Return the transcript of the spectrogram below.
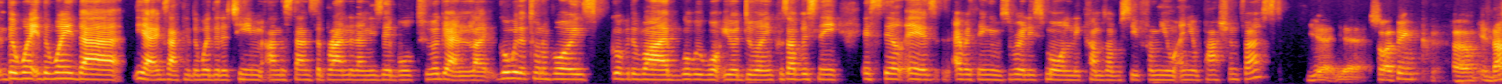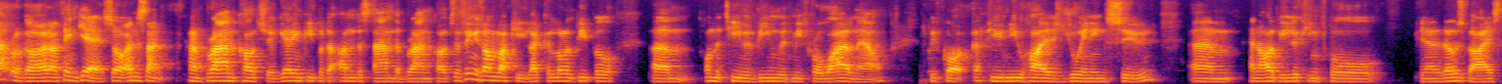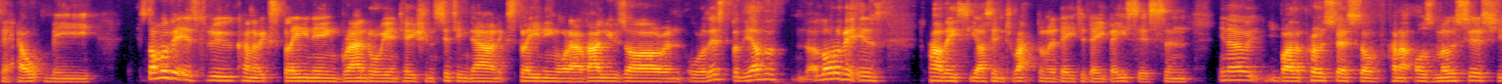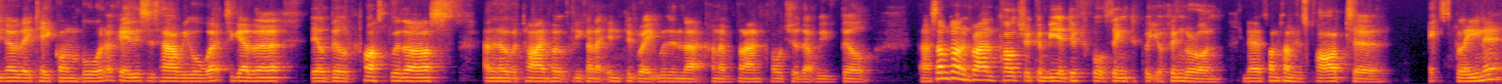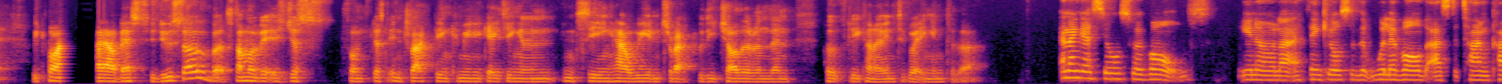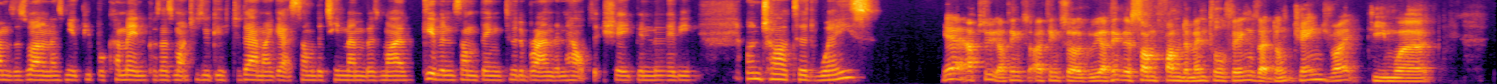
the, way the way that yeah exactly. The way that the team understands the brand and then is able to again like go with the tone of voice go with the vibe go with what you're doing. Because obviously it still is everything is really small and it comes obviously from you and your passion first. Yeah yeah. So i think um, in that regard i think yeah so i understand kind of brand culture getting people to understand the brand culture. The thing is i'm lucky. Like a lot of people um, on the team have been with me for a while now. We've got a few new hires joining soon um, and i'll be looking for you know those guys to help me. Some of it is through kind of explaining brand orientation sitting down explaining what our values are and all of this but the other a lot of it is how they see us interact on a day-to-day basis. And you know by the process of kind of osmosis you know they take on board okay this is how we all work together. They'll build trust with us and then over time hopefully kind of integrate within that kind of brand culture that we've built. Uh, sometimes brand culture can be a difficult thing to put your finger on. You know, sometimes it's hard to explain it. We try our best to do so, but some of it is just from just interacting, communicating, and, and seeing how we interact with each other, and then hopefully kind of integrating into that. And I guess it also evolves you know like i think it also that will evolve as the time comes as well and as new people come in because as much as you give to them i guess some of the team members might have given something to the brand and helped it shape in maybe uncharted ways yeah absolutely. I think so, i think so i agree. I think there's some fundamental things that don't change right? Teamwork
